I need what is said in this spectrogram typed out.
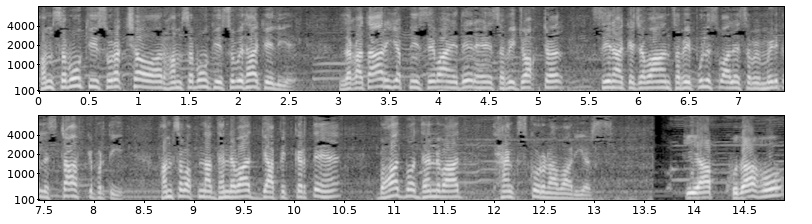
हम सबों की सुरक्षा और हम सबों की सुविधा के लिए लगातार ही अपनी सेवाएँ दे रहे सभी डॉक्टर, सेना के जवान, सभी पुलिस वाले, सभी मेडिकल स्टाफ के प्रति हम सब अपना धन्यवाद ज्ञापित करते हैं। बहुत बहुत धन्यवाद। Thanks corona warriors. कि आप खुदा हो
